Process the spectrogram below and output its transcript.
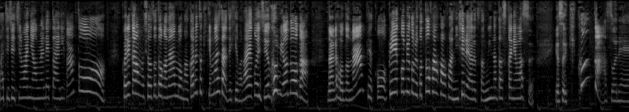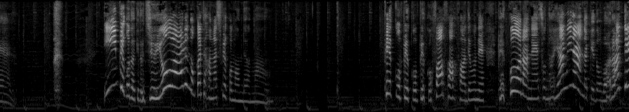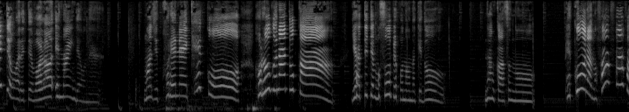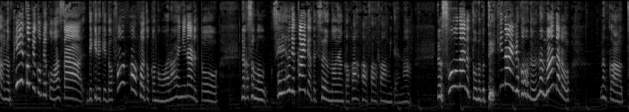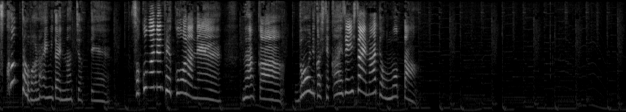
81万人おめでとう、ありがとう。これからもショート動画何本かかると聞きました。ぜひ笑い声15秒動画。なるほどな。ペコ、ペコペコペコとファファファ2種類あるとみんな助かります。いや、それ聞くんか？それ。いいペコだけど需要はあるのかって話ペコなんだよな。ペコペコペコ、ファファファ。でもね、ペコーラね、そう、悩みなんだけど、笑ってって言われて笑えないんだよね。マジ、これね、結構、ホログラとか、やっててもそうペコなんだけど、なんか、その、ペコーラのファンファンファのペコペコペコはさ、できるけど、ファンファンファンとかの笑いになると、なんかその、セリフで書いてあったりするの、なんか、ファンファンファンファンみたいな。でもそうなると、なんかできないペコなんだよ。な、なんだろう。なんか、作った笑いみたいになっちゃって、そこがね、ペ、なんか、どうにかして改善したいなって思った。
